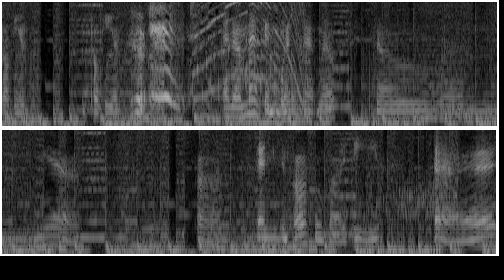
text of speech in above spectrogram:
Poking him. I'm poking him. And um, that didn't that well. So, um, yeah. Um, and you can also buy these at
